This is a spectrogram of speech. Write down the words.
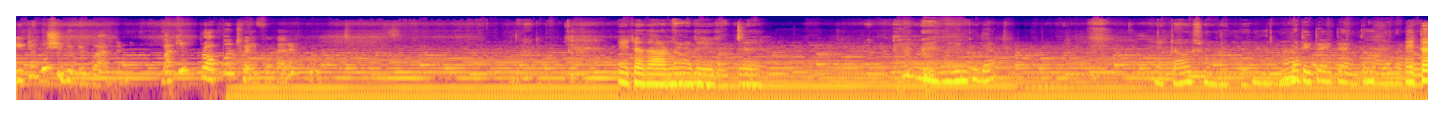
এইটুকু সিঁদুর রিকোয়ারমেন্ট বাকি প্রপার টোয়েন্টি ফোর ক্যারেট এটা দারুণ দেখতে। রিঙ্কু দেখ। এটাও সুন্দর দেখতে বাট এটা এটা একদম আলাদা এটা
